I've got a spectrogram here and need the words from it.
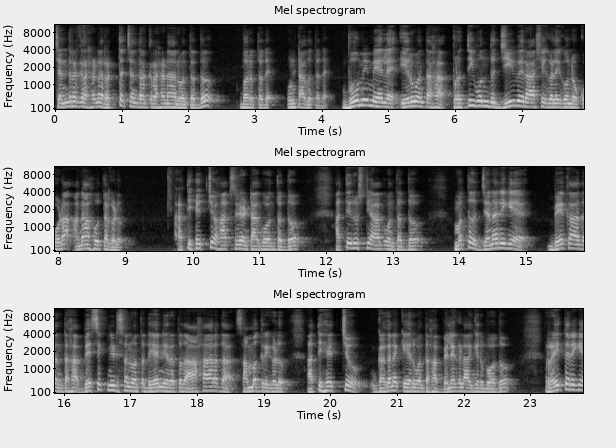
ಚಂದ್ರಗ್ರಹಣ, ರಕ್ತ ಚಂದ್ರಗ್ರಹಣ ಅನ್ನುವಂಥದ್ದು ಬರುತ್ತದೆ, ಉಂಟಾಗುತ್ತದೆ. ಭೂಮಿ ಮೇಲೆ ಇರುವಂತಹ ಪ್ರತಿಯೊಂದು ಜೀವಿ ರಾಶಿಗಳಿಗೂ ಕೂಡ ಅನಾಹುತಗಳು, ಅತಿ ಹೆಚ್ಚು ಆಕ್ಸಿಡೆಂಟ್ ಆಗುವಂಥದ್ದು, ಅತಿವೃಷ್ಟಿ ಆಗುವಂಥದ್ದು, ಮತ್ತು ಜನರಿಗೆ ಬೇಕಾದಂತಹ ಬೇಸಿಕ್ ನೀಡ್ಸ್ ಅನ್ನುವಂಥದ್ದು ಏನಿರುತ್ತದೋ ಆಹಾರದ ಸಾಮಗ್ರಿಗಳು ಅತಿ ಹೆಚ್ಚು ಗಗನಕ್ಕೆ ಏರುವಂತಹ ಬೆಲೆಗಳಾಗಿರ್ಬೋದು. ರೈತರಿಗೆ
